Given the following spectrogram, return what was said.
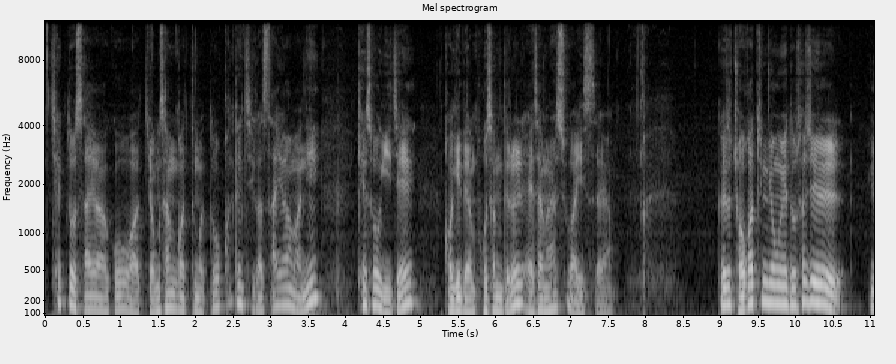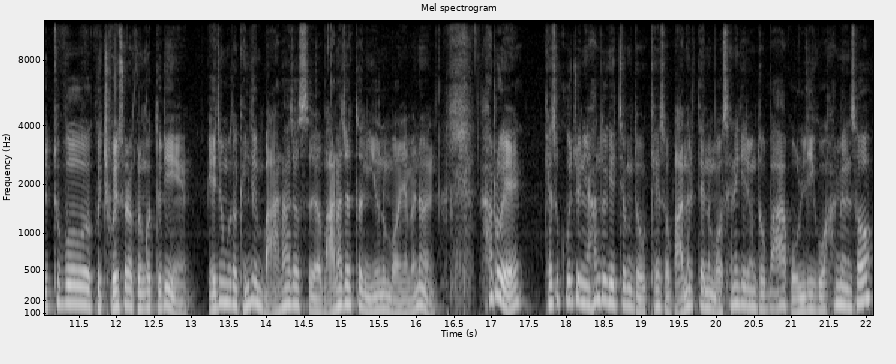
책도 쌓여야 하고, 영상 같은 것도 컨텐츠가 쌓여야만이 계속 이제 거기에 대한 보상들을 예상을 할 수가 있어요. 그래서 저 같은 경우에도 사실 유튜브 그 조회수나 그런 것들이 예전보다 굉장히 많아졌어요. 많아졌던 이유는 뭐냐면은 하루에 계속 꾸준히 한두 개 정도 계속 많을 때는 뭐 세네 개 정도 막 올리고 하면서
